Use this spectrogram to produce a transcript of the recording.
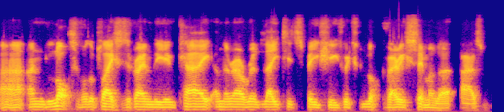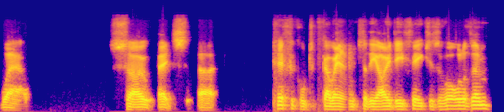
uh, and lots of other places around the UK. And there are related species which look very similar as well. So it's uh, difficult to go into the ID features of all of them,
